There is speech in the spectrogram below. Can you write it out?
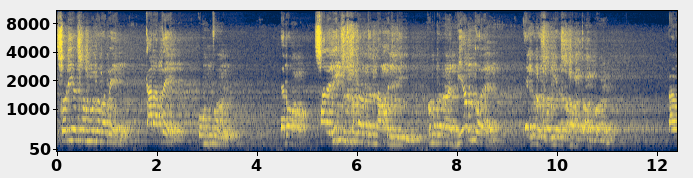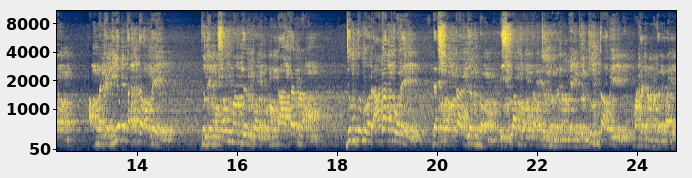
শরীর সম্মতভাবে কারাতে কুম্ফু এবং শারীরিক সুস্থতার জন্য আপনি যদি কোনো ধরনের ব্যায়াম করেন এগুলো শরীর সমর্থন করেন কারণ আপনাকে নিয়ম থাকতে হবে যদি মুসলমানদের পর কোনো কাফেররা যুদ্ধ করে, আঘাত করে, দেশ রক্ষার জন্য, ইসলাম রক্ষার জন্য যেন আমি একজন যোদ্ধা হয়ে মাঠে নামতে পারি।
